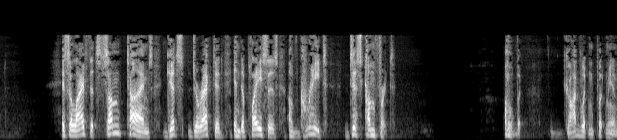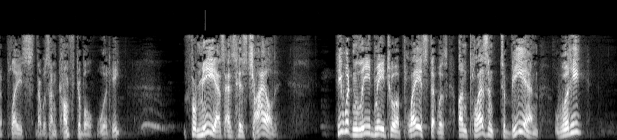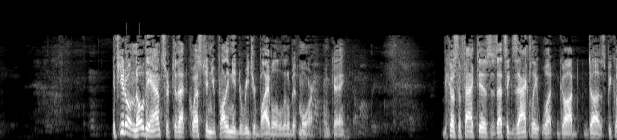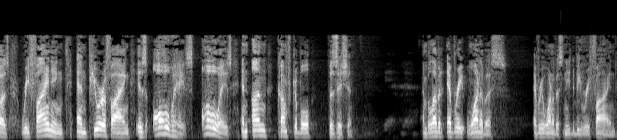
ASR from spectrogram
It's a life that sometimes gets directed into places of great discomfort. Oh, but God wouldn't put me in a place that was uncomfortable, would he? For me as, as his child, he wouldn't lead me to a place that was unpleasant to be in, would he? If you don't know the answer to that question, you probably need to read your Bible a little bit more, okay? Because the fact is, is that's exactly what God does. Because refining and purifying is always, always an uncomfortable position. And beloved, every one of us, every one of us need to be refined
